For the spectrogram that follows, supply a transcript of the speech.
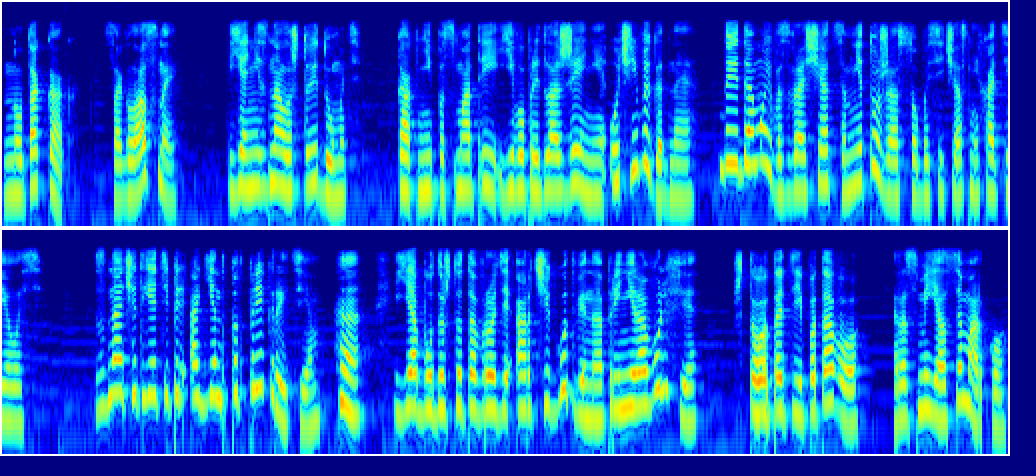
Ну так как, согласны? Я не знала, что и думать. Как ни посмотри, его предложение очень выгодное. Да и домой возвращаться мне тоже особо сейчас не хотелось. Значит, я теперь агент под прикрытием. Ха, я буду что-то вроде Арчи Гудвина при Нира Вульфе. Что-то типа того, рассмеялся Марко.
